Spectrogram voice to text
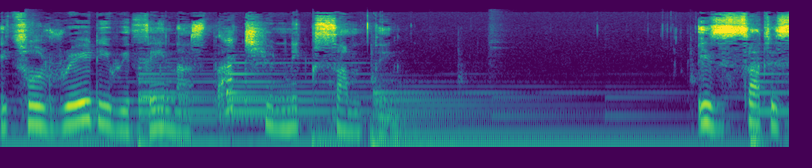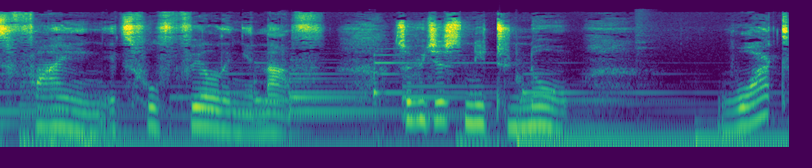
it's already within us, that unique something is satisfying, it's fulfilling enough. So we just need to know what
